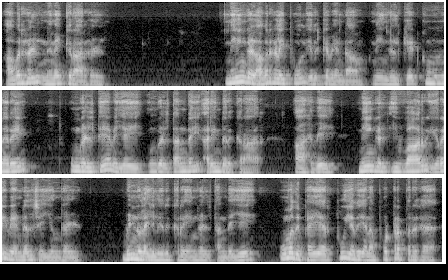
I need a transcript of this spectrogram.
அவர்கள் நினைக்கிறார்கள். நீங்கள் அவர்களைப் போல் இருக்க வேண்டாம். நீங்கள் கேட்கும் முன்னரே உங்கள் தேவையை உங்கள் தந்தை அறிந்திருக்கிறார். ஆகவே நீங்கள் இவ்வாறு இறைவேண்டல் செய்யுங்கள். விண்ணுலகில் இருக்கிற எங்கள் தந்தையே உமது பெயர் தூயது என போற்றப் பெறுக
